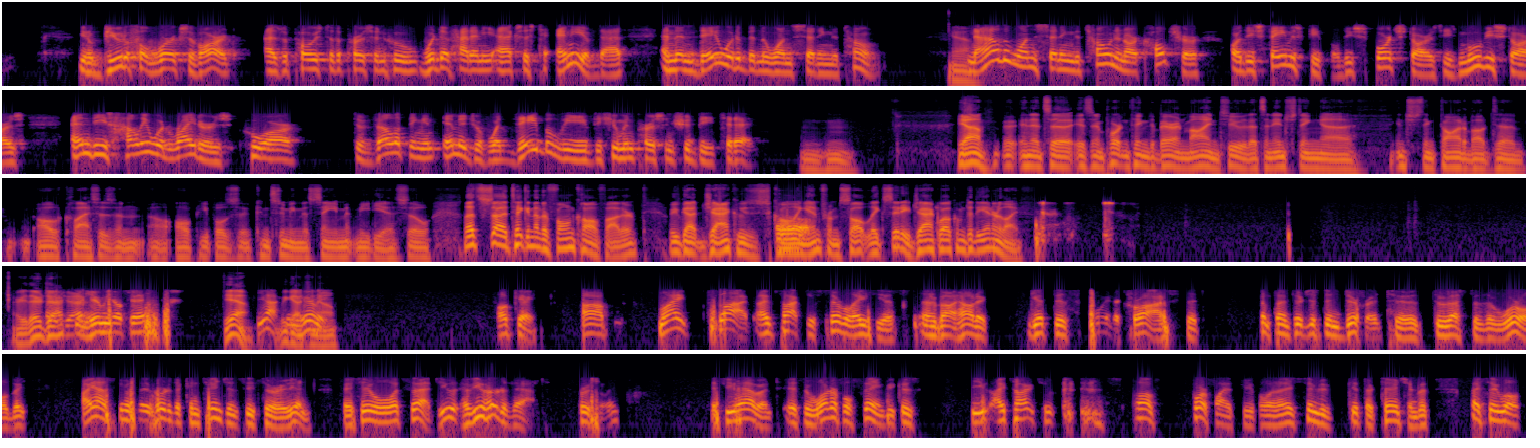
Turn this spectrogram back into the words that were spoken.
you know beautiful works of art as opposed to the person who wouldn't have had any access to any of that. And then they would have been the ones setting the tone. Yeah. Now, the ones setting the tone in our culture are these famous people, these sports stars, these movie stars, and these Hollywood writers who are developing an image of what they believe the human person should be today. Mm-hmm. Yeah, and it's a it's an important thing to bear in mind too. That's an interesting uh, interesting thought about uh, all classes and uh, all peoples uh, consuming the same media. So let's uh, take another phone call, Father. We've got Jack who's calling Hello. in from Salt Lake City. Jack, welcome to the Inner Life. Are you there, Jack? Can you hear me okay? Yeah. Yeah. We got you, you now. Okay. Uh, my thought, I've talked to several atheists and about how to get this point across that sometimes they're just indifferent to the rest of the world. But I ask them if they've heard of the contingency theory, and they say, "Well, what's that? Do you have you heard of that personally?" If you haven't, it's a wonderful thing because you, I talk to oh, four or five people, and they seem to get their attention. But I say, "Well,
